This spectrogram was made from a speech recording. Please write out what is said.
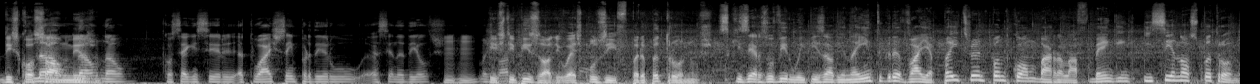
disco não, sound mesmo. não, não. Conseguem ser atuais sem perder o- a cena deles. Uhum. Mas Este episódio é exclusivo para patronos. Se quiseres ouvir o episódio na íntegra, vai a patreon.com barra laughbanging e ser nosso patrono.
